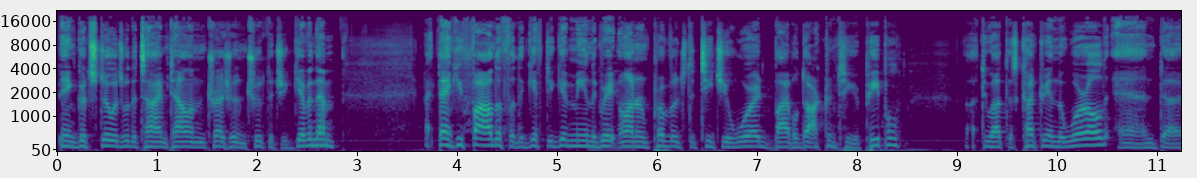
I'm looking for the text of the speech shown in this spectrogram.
being good stewards with the time, talent, and treasure and truth that you've given them. I thank you, Father, for the gift you give me and the great honor and privilege to teach your word, Bible doctrine to your people uh, throughout this country and the world and uh,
